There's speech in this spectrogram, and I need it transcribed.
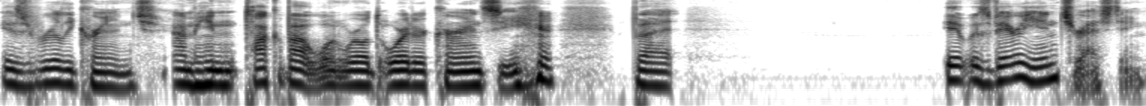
is really cringe. I mean, talk about one world order currency. but it was very interesting.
